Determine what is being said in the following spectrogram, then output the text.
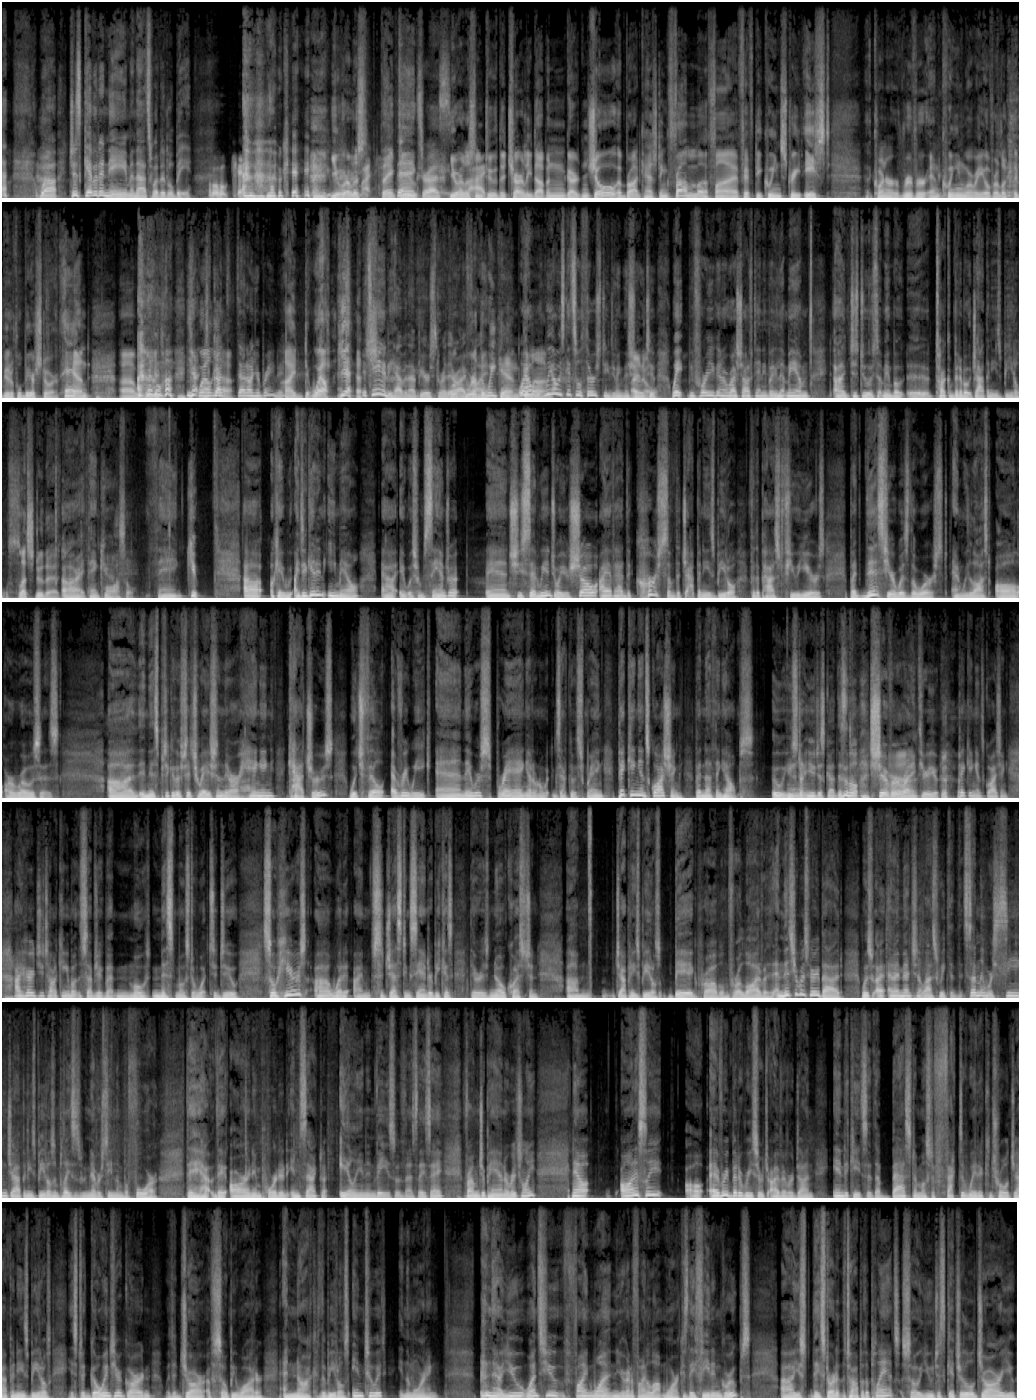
is. Well, just give it a name, and that's what it'll be. okay. Okay. You are listening. much. Thank Thanks, you. Russ. You are listening Bye-bye. to the Charlie Dobbin Garden Show, uh, broadcasting from uh, 550 Queen Street East, the corner of River and Queen, where we overlook the beautiful beer store. And uh, to, Yeah, well, you got yeah. that on your brain, eh? I d- well, yes. It's handy having that beer store there. We're- I we're at the weekend. Well, Come on. we always get so thirsty doing the show too. Wait, before you're going to rush off to anybody, let me um uh, just do something about uh, talk a bit about Japanese beetles. Let's do that. All right, thank you. Awesome. Thank you. Uh, okay, I did get an email. Uh, it was from Sandra, and she said, We enjoy your show. I have had the curse of the Japanese beetle for the past few years, but this year was the worst, and we lost all our roses. Uh, in this particular situation, there are hanging catchers which fill every week, and they were spraying. I don't know what exactly what spraying, picking and squashing, but nothing helps. Ooh, you start, you just got this little shiver Yeah. running through you, picking and squashing. I heard you talking about the subject, but most, missed most of what to do. So here's uh, what I'm suggesting, Sandra, because there is no question, um, Japanese beetles big problem for a lot of us, and this year was very bad. Was uh, and I mentioned it last week that suddenly we're seeing Japanese beetles in places we've never seen them before. They ha- they are an imported insect, alien invasive, as they say, from Japan originally. Now, honestly all, every bit of research I've ever done indicates that the best and most effective way to control Japanese beetles is to go into your garden with a jar of soapy water and knock the beetles into it in the morning. now, you once you find one, you're going to find a lot more because they feed in groups. Uh, you, they start at the top of the plants, so you just get your little jar. You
